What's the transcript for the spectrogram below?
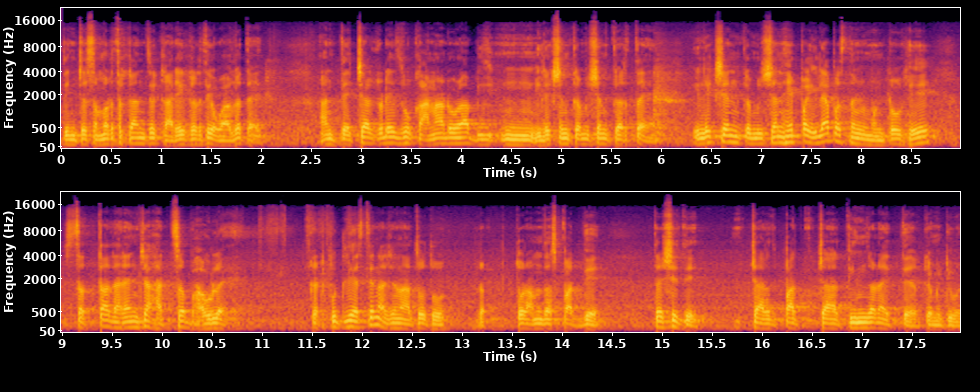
त्यांच्या समर्थकांचे कार्यकर्ते वागत आहेत आणि त्याच्याकडे जो कानाडोळा बी इलेक्शन कमिशन करतं आहे इलेक्शन कमिशन हे पहिल्यापासून मी म्हणतो हे सत्ताधाऱ्यांच्या हातचं भावलं आहे. कठपुतली असते ना जे नाचो तो तो रामदास पाध्ये तसे ते चार पाच चार तीन जण आहेत त्या कमिटीवर.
